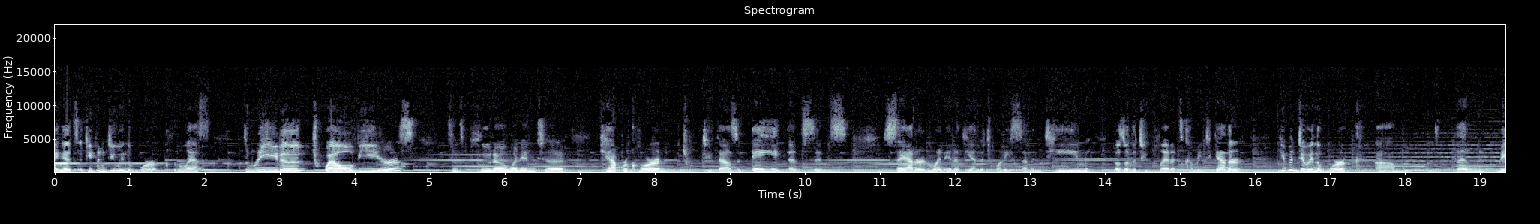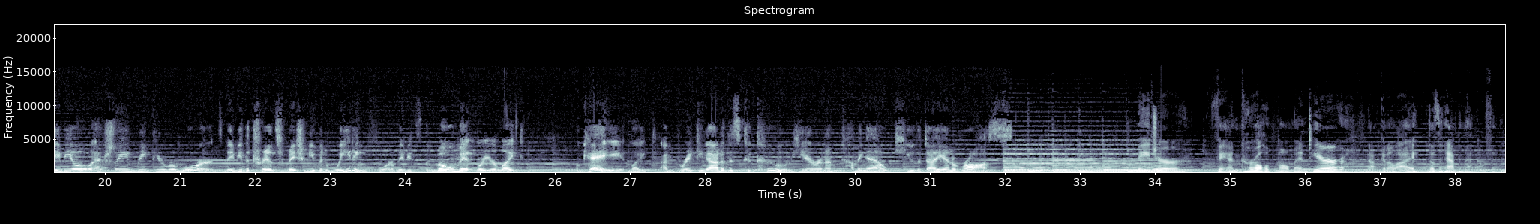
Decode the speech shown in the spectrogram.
thing is, if you've been doing the work for the last three to 12 years, since Pluto went into Capricorn in 2008, and since Saturn went in at the end of 2017, those are the two planets coming together. If you've been doing the work, um, then maybe you'll actually reap your rewards. Maybe the transformation you've been waiting for. Maybe it's the moment where you're like, okay, like I'm breaking out of this cocoon here and I'm coming out. Cue the Diana Ross. Major fangirl moment here. Not gonna lie, doesn't happen that often.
